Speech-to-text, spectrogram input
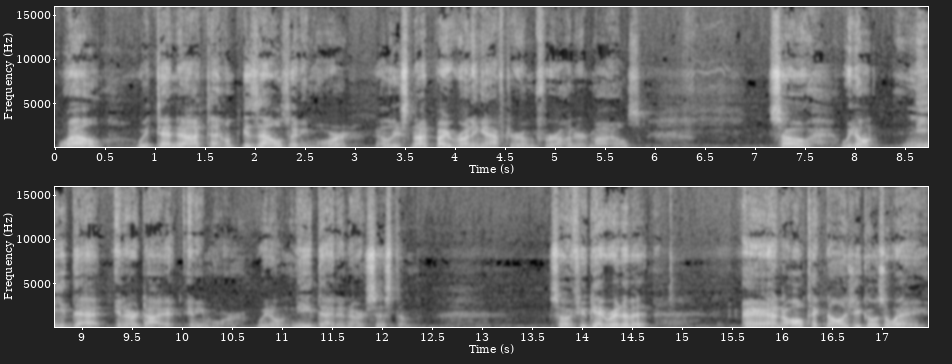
Well, we tend not to hunt gazelles anymore at least not by running after them for 100 miles. So we don't need that in our diet anymore. We don't need that in our system. So if you get rid of it and all technology goes away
